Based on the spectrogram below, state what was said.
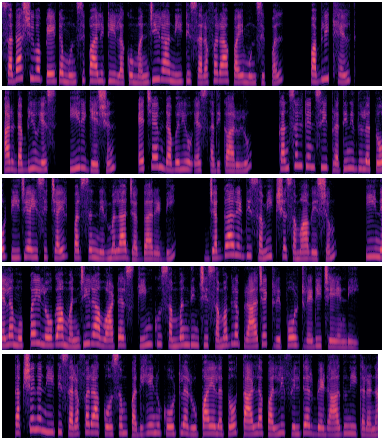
సదాశివపేట మున్సిపాలిటీలకు మంజీరా నీటి సరఫరాపై municipal public health RWS irrigation HMWS అధికారులు కన్సల్టెన్సీ ప్రతినిధులతో టీజీఐసి చైర్పర్సన్ నిర్మలా జగ్గారెడ్డి జగ్గారెడ్డి సమీక్ష సమావేశం. ఈ నెల ముప్పైలోగా మంజీరా వాటర్ స్కీమ్కు సంబంధించి సమగ్ర ప్రాజెక్ట్ రిపోర్ట్ రెడీ చేయండి. తక్షణ నీటి సరఫరా కోసం పదిహేను కోట్ల రూపాయలతో తాళ్ళపల్లి ఫిల్టర్ బెడ్ ఆధునీకరణ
